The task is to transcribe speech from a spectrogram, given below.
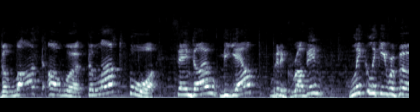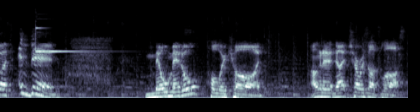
The last artwork, the last four, Sandile, Meow, we're gonna grub in, Lickilicky reverse, and then Melmetal holo card. I'm gonna, no, Charizard's last.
